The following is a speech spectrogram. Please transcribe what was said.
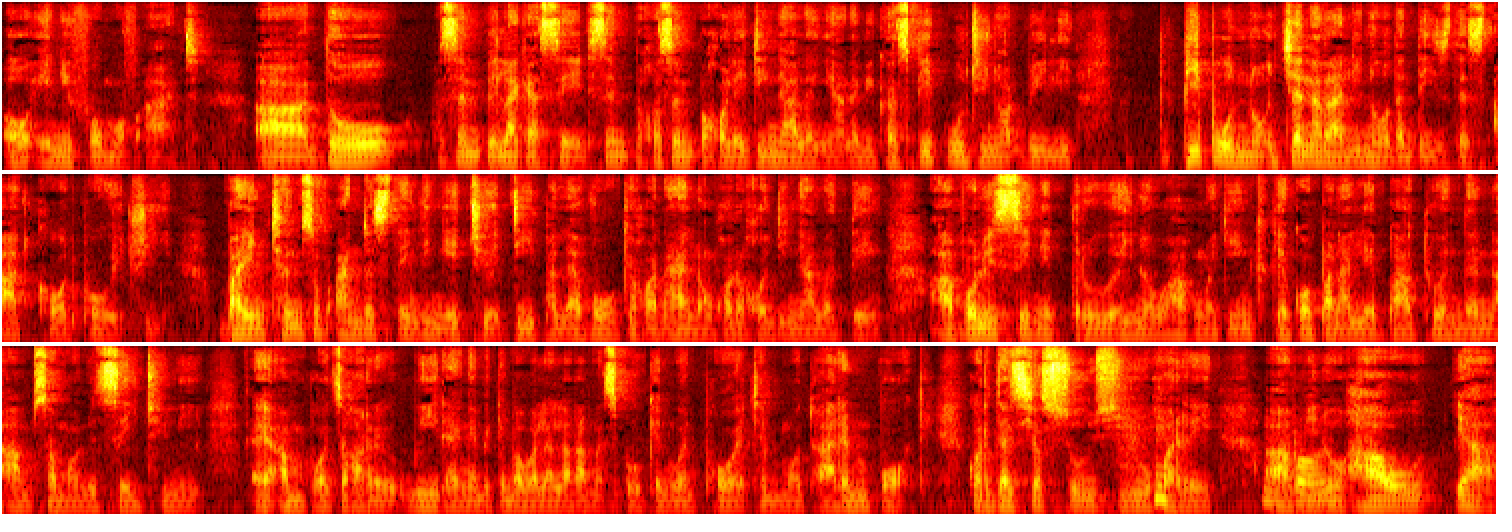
or any form of art. Uh, though, like I said, because people do not really, people know, generally know that there is this art called poetry but in terms of understanding it to a deeper level ke gona ha leng gore go dingalo teng i've always seen it through you know ha gongwe ke ke kopana le batho and then um someone would say to me eh, a mpotsa gore o ireng be ke ba bolela rama spoken word poet motho a re mpoke. Gore that's just shows you gore um, you know how yeah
